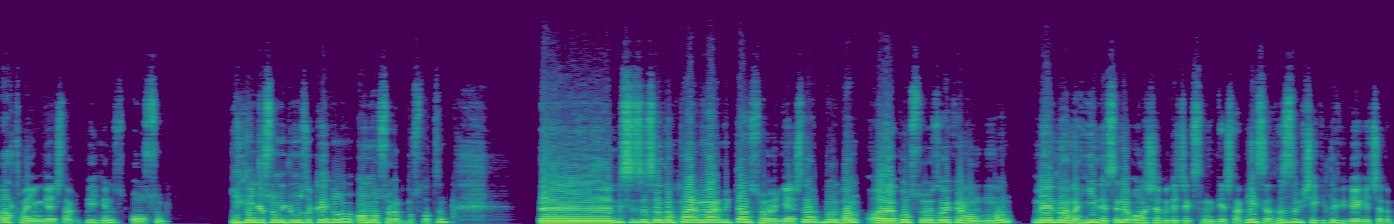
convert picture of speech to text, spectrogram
atmayın gençler. Bilginiz olsun. İlk önce sunucumuza kayıt olun ondan sonra boost atın. Ee, biz size zaten perm verdikten sonra gençler buradan e, Bostor özel kanalından Mevlana hilesine ulaşabileceksiniz gençler. Neyse hızlı bir şekilde videoya geçelim.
